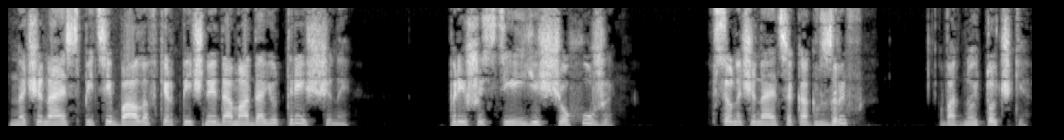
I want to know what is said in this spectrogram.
Начиная с пяти баллов, кирпичные дома дают трещины. При шести еще хуже. Все начинается как взрыв в одной точке,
